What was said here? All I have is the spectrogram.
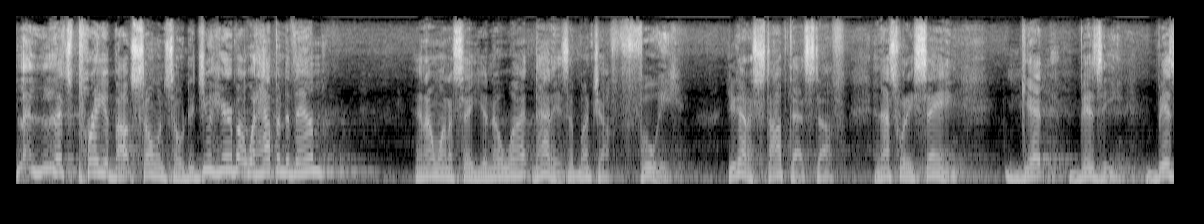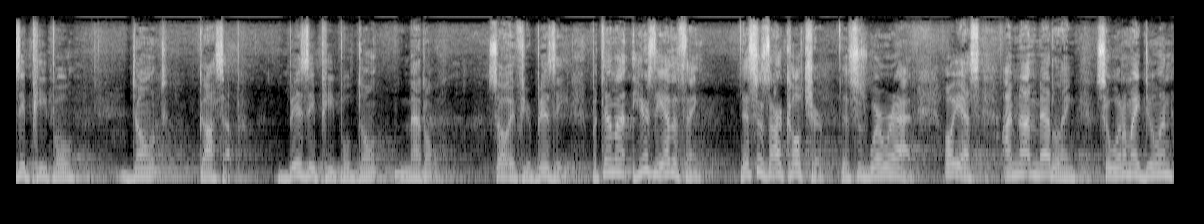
let's pray about so and so. Did you hear about what happened to them? And I want to say, you know what? That is a bunch of fooey. You got to stop that stuff. And that's what he's saying. Get busy. Busy people don't gossip. Busy people don't meddle. So if you're busy, but then here's the other thing. This is our culture. This is where we're at. Oh, yes, I'm not meddling. So what am I doing?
